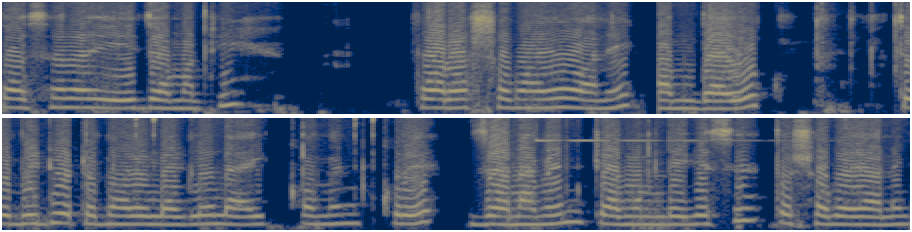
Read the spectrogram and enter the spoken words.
তাছাড়া এই জামাটি পরার সময়ও অনেক আরামদায়ক তো ভিডিওটা ভালো লাগলে লাইক কমেন্ট করে জানাবেন কেমন লেগেছে। তো সবাই অনেক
